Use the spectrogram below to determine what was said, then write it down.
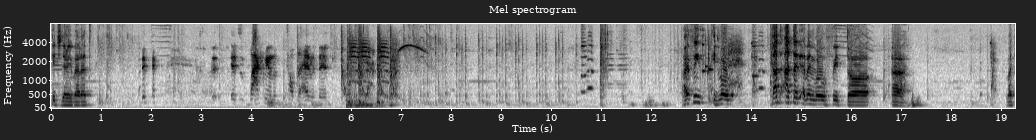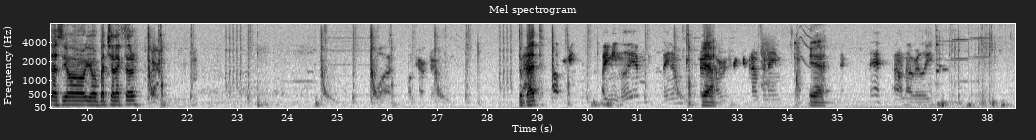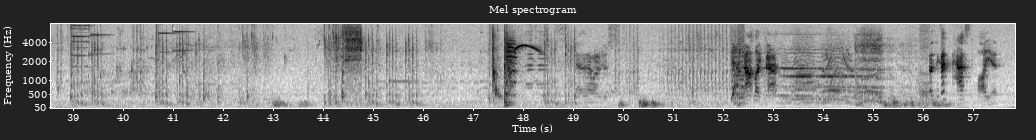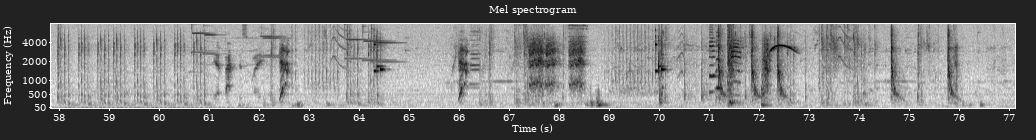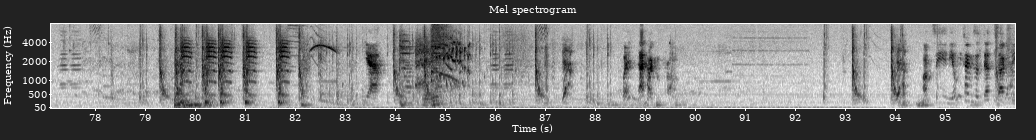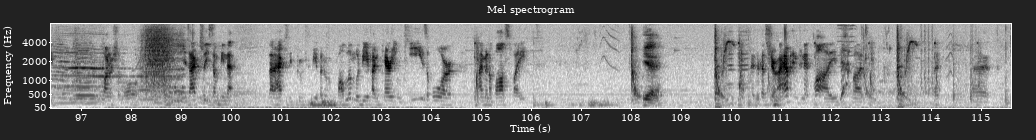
Delivered. It's whacked me on the top of the head with it. I think it will... That attack even will fit to... Uh, what is your, your bed selector? What? What character? The bed? Yeah. However you pronounce her name? Yeah. Yeah. Because sure, I have infinite lives, but, but uh,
